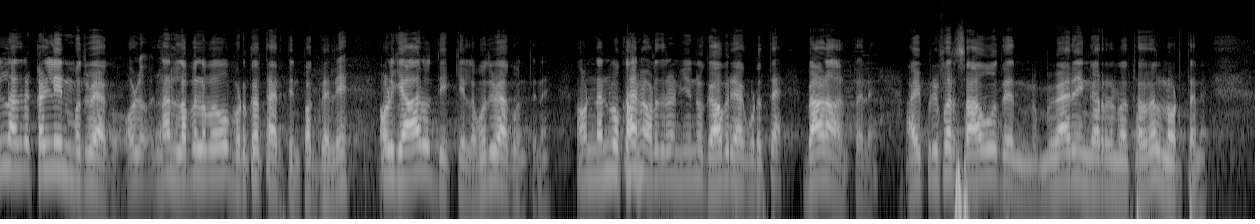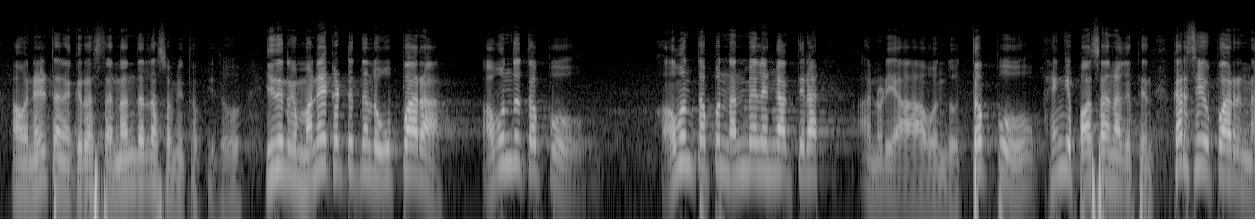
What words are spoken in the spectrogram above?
ಇಲ್ಲ ಅಂದರೆ ಕಳ್ಳಿನ ಮದುವೆ ಆಗು. ಅವಳು, ನಾನು ಲಬ ಲಬ ಬಡ್ಕೋತಾ ಇರ್ತೀನಿ ಪಕ್ಕದಲ್ಲಿ ಅವಳಿಗೆ ಯಾರೂ ದಿಕ್ಕಿಲ್ಲ, ಮದುವೆ ಆಗು ಅಂತಾನೆ ಅವ್ನು ನನ್ನ ಮುಖ ನೋಡಿದ್ರೆ ಇನ್ನೂ ಗಾಬರಿ ಆಗಿಬಿಡುತ್ತೆ, ಬೇಡ ಅಂತಾನೆ. I prefer saavu than marrying her ಅನ್ನೋ ಥರದಲ್ಲಿ ನೋಡ್ತಾನೆ. ಅವನು ಹೇಳ್ತಾನೆ, ಗೃಹಸ್ಥ, ನಂದಲ್ಲ ಸ್ವಾಮಿ ತಪ್ಪಿದು. ಇದನ್ನು ಮನೆ ಕಟ್ಟಿದ್ನಲ್ಲ ಉಪ್ಪಾರ? ಅವಂದು ತಪ್ಪು. ಅವನ ತಪ್ಪು ನನ್ನ ಮೇಲೆ ಹೆಂಗೆ ನೋಡಿ, ಆ ಒಂದು ತಪ್ಪು ಹೆಂಗೆ ಪಾಸಾನ್ ಆಗುತ್ತೆ ಅಂತ. ಕರೆಸಿ ಉಪ್ಪಾರನ್ನ.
